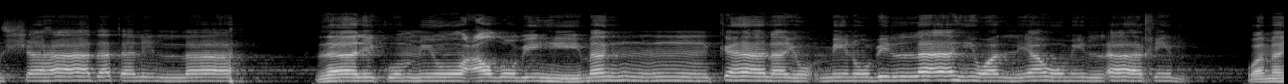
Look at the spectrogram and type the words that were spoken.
الشهادة لله. ذلكم يوعظ به من كان يؤمن بالله واليوم الآخر. ومن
